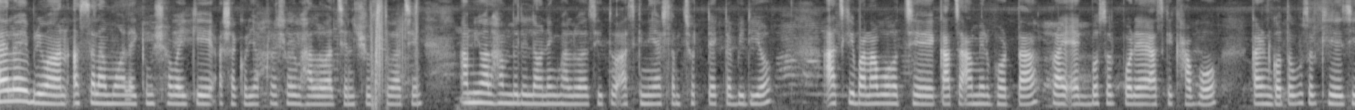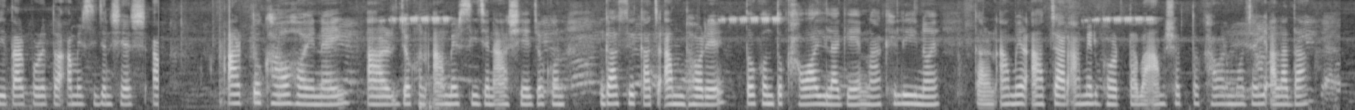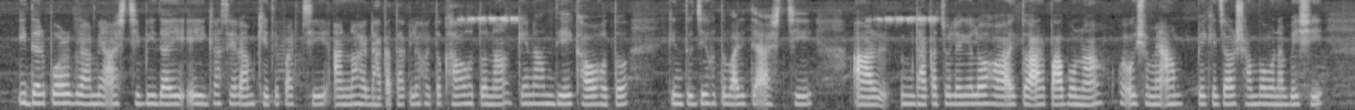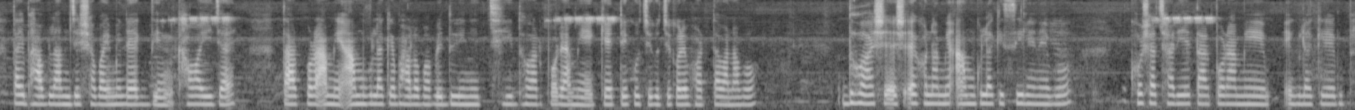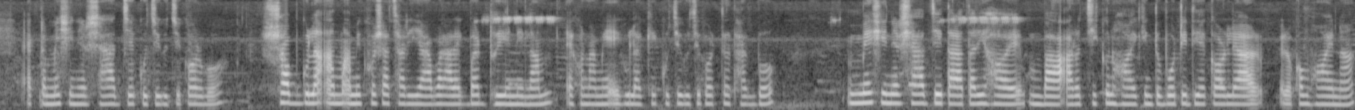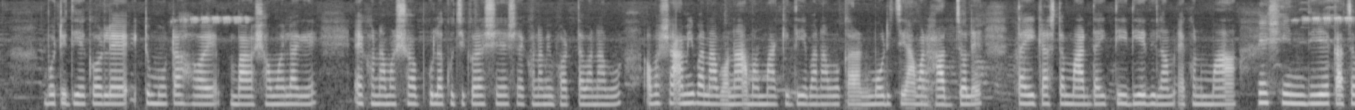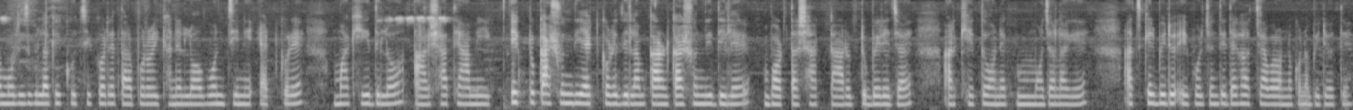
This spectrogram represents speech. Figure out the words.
Hello everyone, আসসালামু আলাইকুম সবাইকে। আশা করি আপনারা সবাই ভালো আছেন, সুস্থ আছেন। আমিও আলহামদুলিল্লাহ অনেক ভালো আছি। তো আজকে নিয়ে আসলাম ছোট্ট একটা ভিডিও। আজকে বানাবো হচ্ছে কাঁচা আমের ভর্তা। প্রায় এক বছর পরে আজকে খাব, কারণ গত বছর খেয়েছি, তারপরে তো আমের সিজন শেষ। আর তো খাওয়া হয় নাই। আর যখন আমের সিজন আসে, যখন গাছে কাঁচা আম ধরে, তখন তো খাওয়াই লাগে, না খেলেই নয়। কারণ আমের আচার, আমের ভর্তা বা আম সত্ত্ব খাওয়ার মজাই আলাদা। ঈদের পর গ্রামে আসছি, বিদায়, এই গাছের আম খেতে পারছি। আর না হয় ঢাকা থাকলে হয়তো খাওয়া হতো না, কেনা আম দিয়েই খাওয়া হতো। কিন্তু যেহেতু বাড়িতে আসছি, আর ঢাকা চলে গেলেও হয়তো আর পাবো না। ওই সময় আম পেকে যাওয়ার সম্ভাবনা বেশি। তাই ভাবলাম যে সবাই মিলে একদিন খাওয়াই যায়। তারপর আমি আমগুলাকে ভালোভাবে ধুয়ে নিচ্ছি। ধোয়ার পরে আমি কেটে কুচি কুচি করে ভর্তা বানাবো। ধোয়া শেষ, এখন আমি আমগুলাকে সিলে নেব। খোসা ছাড়িয়ে তারপর আমি এগুলাকে একটা মেশিনের সাহায্যে কুচি কুচি করব। সবগুলা আম আমি খোসা ছাড়িয়ে আবার আরেকবার ধুয়ে নিলাম। এখন আমি এগুলাকে কুচি কুচি করতে থাকব। মেশিনের সাহায্যে তাড়াতাড়ি হয় বা আরও চিকন হয়, কিন্তু বটি দিয়ে করলে আর এরকম হয় না। বটি দিয়ে করলে একটু মোটা হয় বা সময় লাগে। এখন আমার সবগুলা কুচি করা শেষ, এখন আমি ভর্তা বানাবো। অবশ্য আমি বানাবো না, আমার মাকে দিয়ে বানাবো, কারণ মরিচে আমার হাত জ্বলে। তাই এই কাজটা মার দায়িত্বেই দিয়ে দিলাম। এখন মা মেশিন দিয়ে কাঁচা মরিচগুলাকে কুচি করে, তারপর ওইখানে লবণ, চিনি অ্যাড করে মাখিয়ে দিল। আর সাথে আমি একটু কাসুন্দি অ্যাড করে দিলাম, কারণ কাসুন্দি দিলে ভর্তার স্বাদটা আরও একটু বেড়ে যায় আর খেতে অনেক মজা লাগে। আজকের ভিডিও এই পর্যন্তই, দেখা হচ্ছে আবার অন্য কোনো ভিডিওতে।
